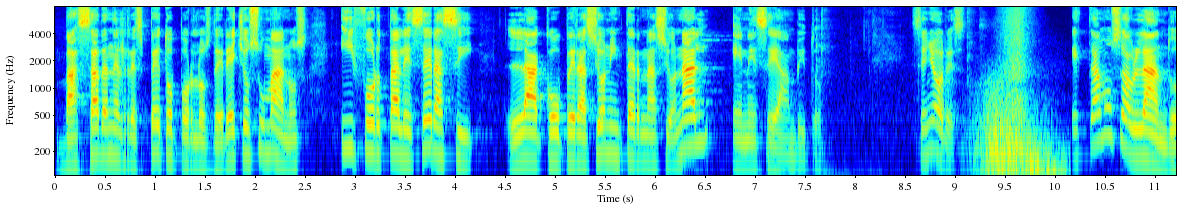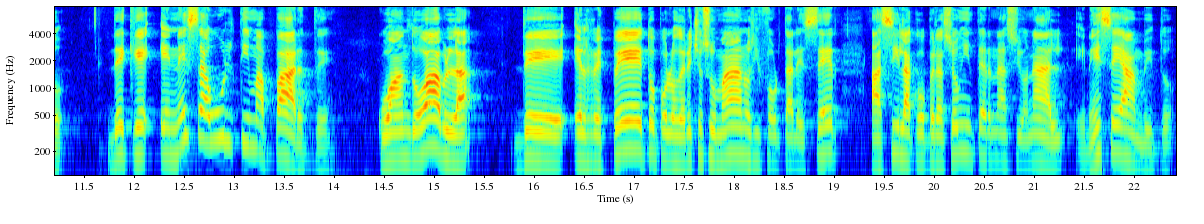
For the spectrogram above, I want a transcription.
basada en el respeto por los derechos humanos y fortalecer así la cooperación internacional en ese ámbito. Señores, estamos hablando de que en esa última parte, cuando habla del el respeto por los derechos humanos y fortalecer así la cooperación internacional en ese ámbito,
